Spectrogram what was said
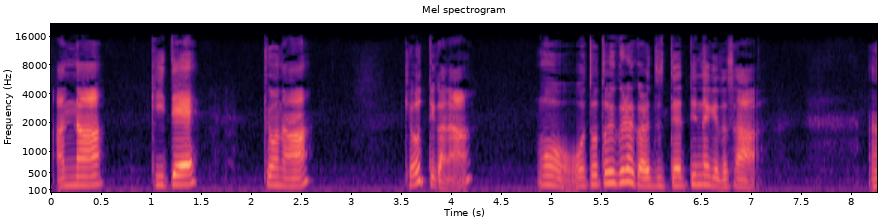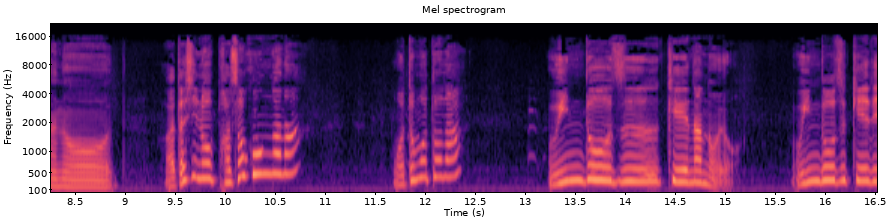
あんな、聞いて、今日な、今日ってかなもう、一昨日ぐらいからずっとやってんだけどさ、あのー私のパソコンがな、もともとな、Windows 系なのよ。Windows 系で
